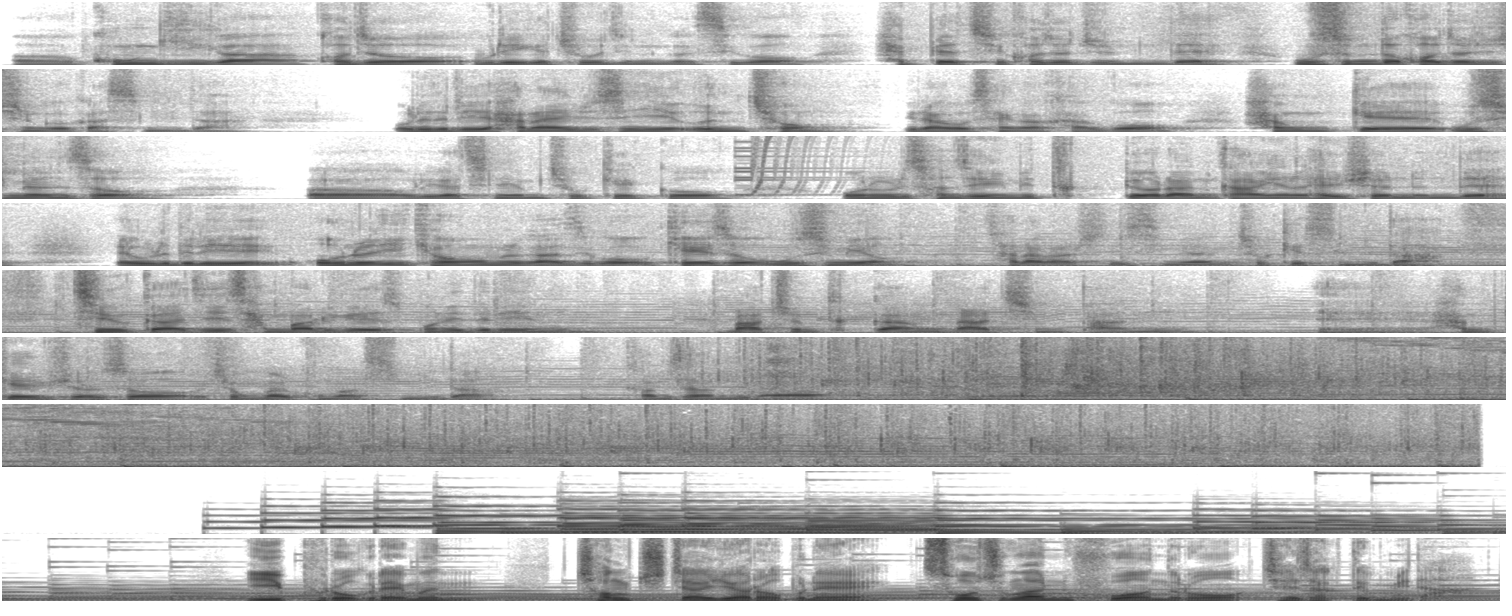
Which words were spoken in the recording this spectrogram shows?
어, 공기가 거저 우리에게 주어지는 것이고 햇볕이 거저 주는데 웃음도 거저 주시는 것 같습니다. 우리들이 하나님 주신 이 은총이라고 생각하고 함께 웃으면서 어, 우리가 지내면 좋겠고 오늘 선생님이 특별한 강연을 해주셨는데 우리들이 오늘 이 경험을 가지고 계속 웃으며 살아갈 수 있으면 좋겠습니다. 지금까지 산마루교에서 보내드린 맞춤 특강 나침반 예, 함께 해 주셔서 정말 고맙습니다. 감사합니다. 이 프로그램은 청취자 여러분의 소중한 후원으로 제작됩니다.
